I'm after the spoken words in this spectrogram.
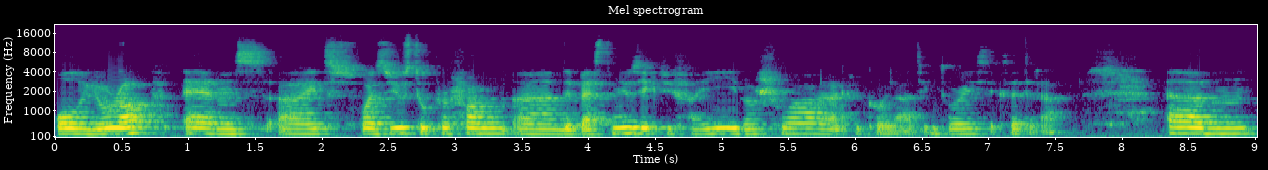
all Europe, and uh, it was used to perform uh, the best music, Dufay, Binchois, Agricola, Tinctoris, etc. Um,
